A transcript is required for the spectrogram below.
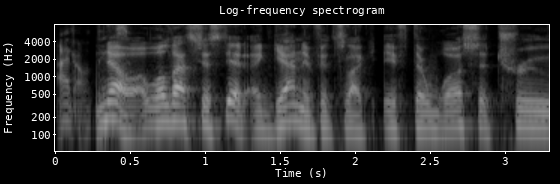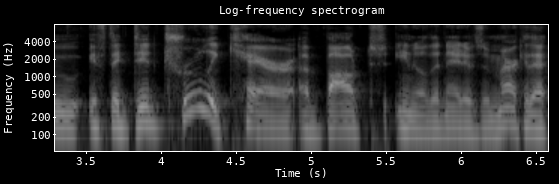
I don't think so. No, well, that's just it. Again, if it's like if there was a true, if they did truly care about you know the natives of America, they,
